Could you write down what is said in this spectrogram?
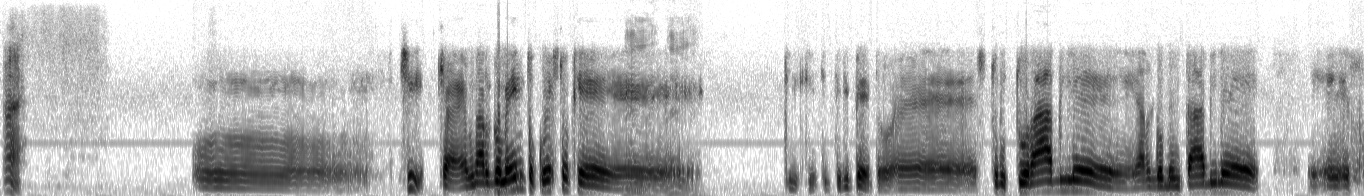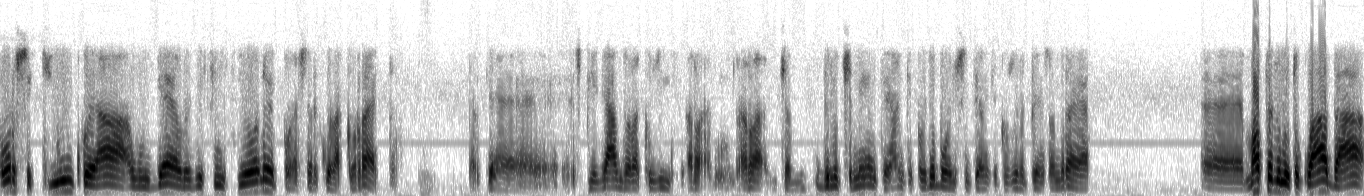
Eh, Mm, sì, cioè è un argomento questo che, che- che- che ti ripeto, è strutturabile, argomentabile e forse chiunque ha un'idea, una definizione può essere quella corretta, perché spiegandola così ra- ra- cioè, velocemente, anche poi dopo voglio sentire anche cosa ne pensa Andrea, eh, Motta è venuto qua da,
